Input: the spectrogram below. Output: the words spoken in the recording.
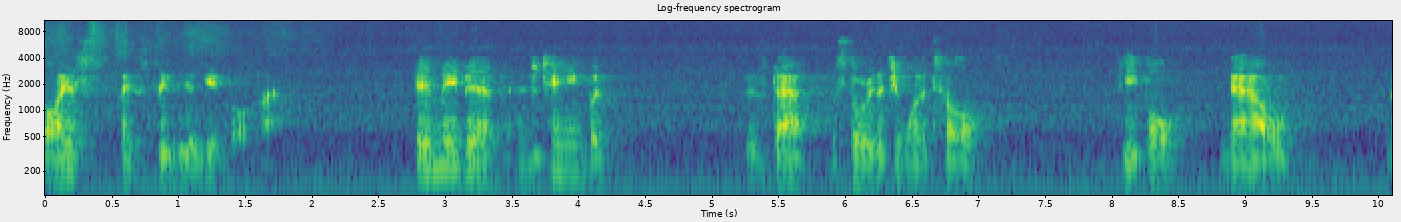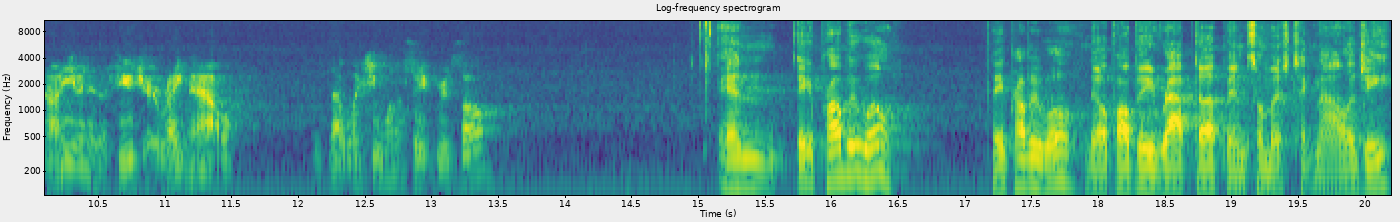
oh I just I just play video games all the time. It may be entertaining, but is that the story that you want to tell people now? Not even in the future, right now. Is that what you want to say for yourself? And they probably will. They probably will. They'll probably be wrapped up in so much technology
